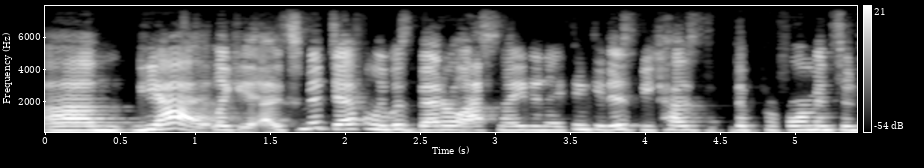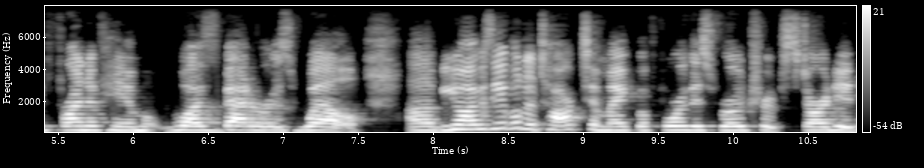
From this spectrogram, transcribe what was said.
Um, yeah, like uh, Smith definitely was better last night, and I think it is because the performance in front of him was better as well. Um, you know, I was able to talk to Mike before this road trip started,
